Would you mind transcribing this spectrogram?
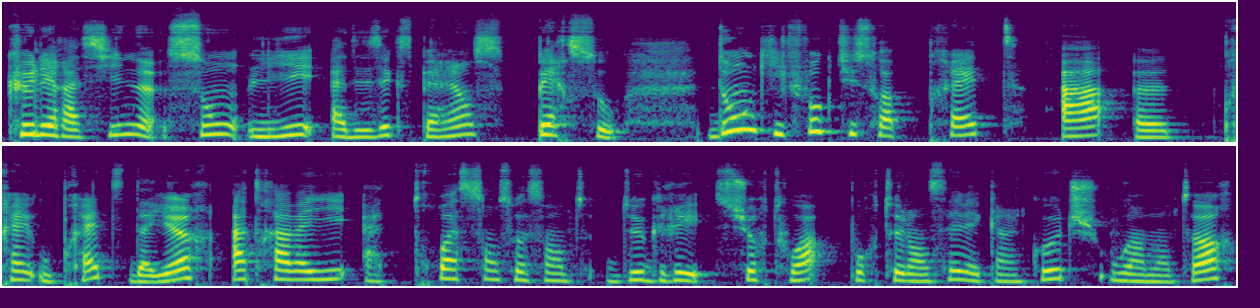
que les racines sont liées à des expériences perso. Donc il faut que tu sois prête à euh, prêt ou prête d'ailleurs à travailler à 360 degrés sur toi pour te lancer avec un coach ou un mentor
